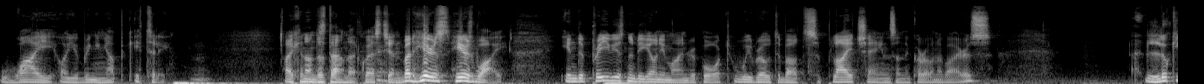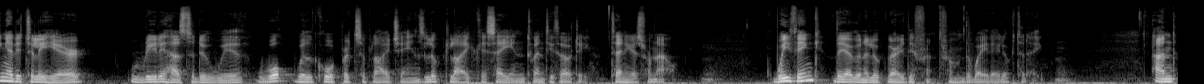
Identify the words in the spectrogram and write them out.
why are you bringing up Italy? Mm. I can understand that question, but here's here's why. In the previous Nordea On Mind report, we wrote about supply chains and the coronavirus. Looking at Italy here really has to do with what will corporate supply chains look like, say, in 2030, 10 years from now. Mm. We think they are going to look very different from the way they look today. Mm. And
